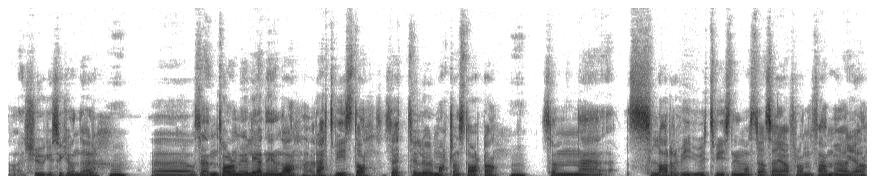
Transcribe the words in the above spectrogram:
ja, 20 sekunder. Mm. Eh, och sen tar de ju ledningen då, rättvist då, sett till hur matchen startar. Mm. Sen eh, slarvig utvisning måste jag säga från fem höga.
